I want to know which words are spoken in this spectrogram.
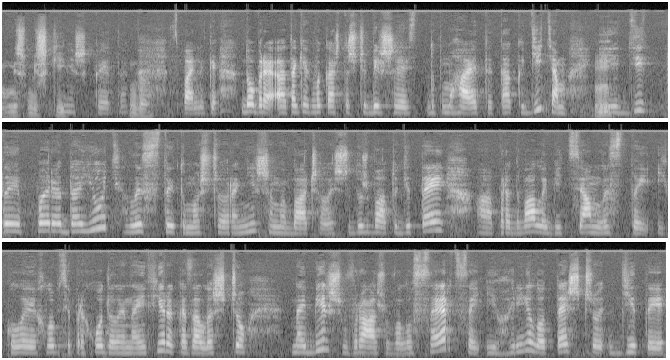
міш, мішки. Мішки, так? Да. Спальники. Добре, а так як ви кажете, що більше допомагаєте так дітям, і діти передають листи, тому що раніше ми бачили, що дуже багато дітей передавали бійцям листи. І коли хлопці приходили на ефіри, казали, що найбільш вражувало серце і гріло те, що діти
